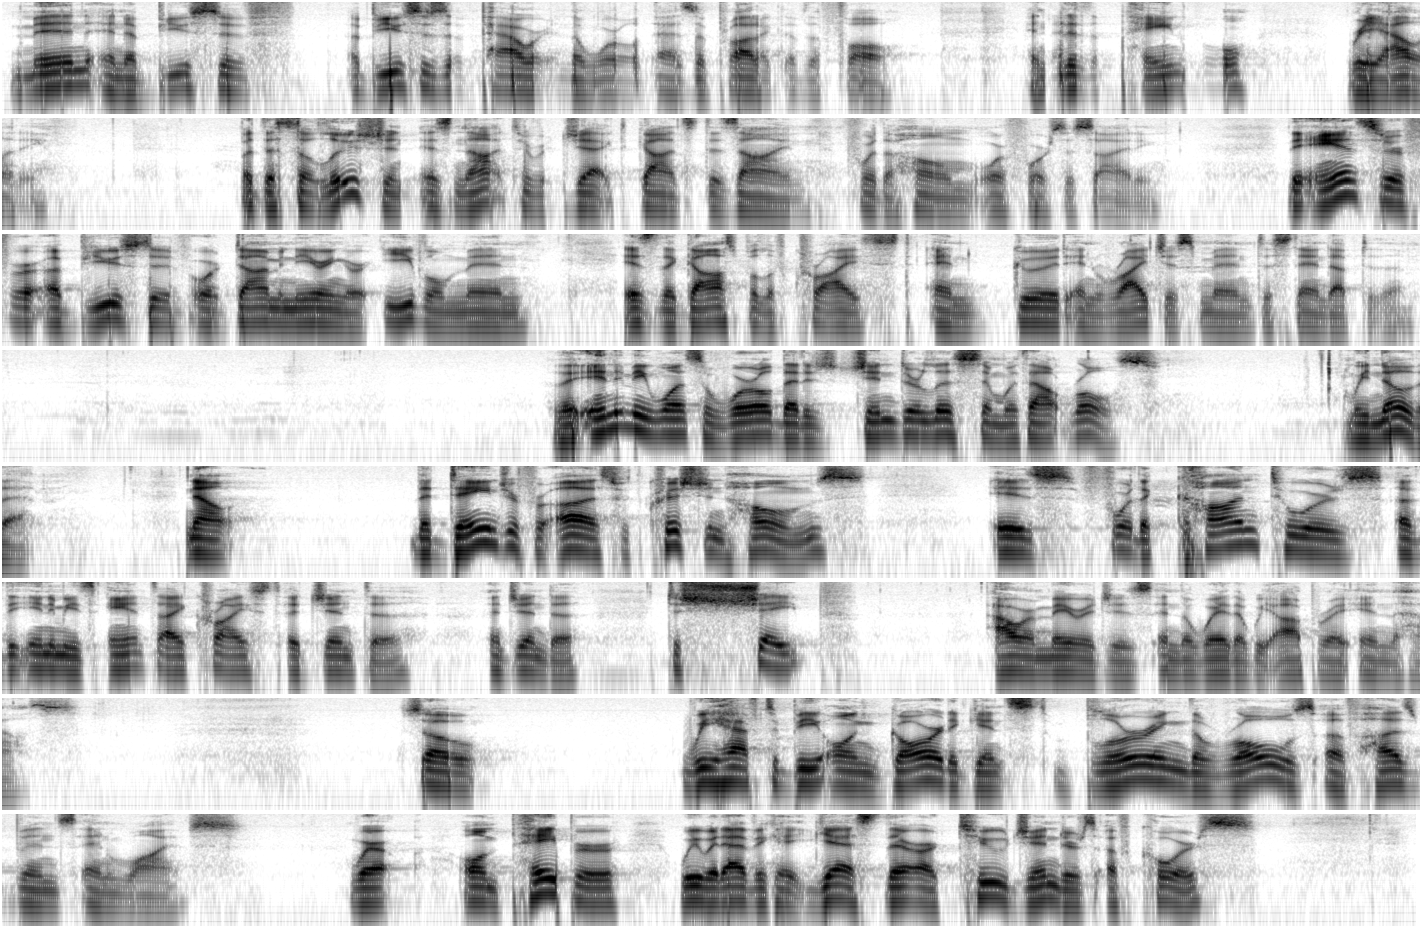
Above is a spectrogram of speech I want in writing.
men and abusive abuses of power in the world as a product of the fall. And that is a painful reality. But the solution is not to reject God's design for the home or for society. The answer for abusive or domineering or evil men is the gospel of Christ and good and righteous men to stand up to them. The enemy wants a world that is genderless and without roles. We know that. Now, the danger for us with Christian homes is for the contours of the enemy's antichrist agenda, agenda to shape our marriages and the way that we operate in the house. So we have to be on guard against blurring the roles of husbands and wives. Where on paper, we would advocate yes, there are two genders, of course,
